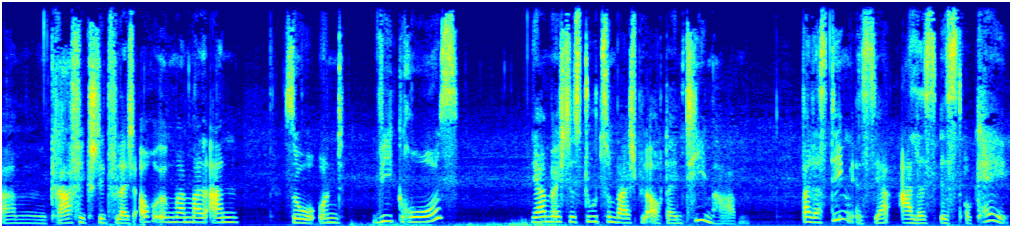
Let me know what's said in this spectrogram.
Ähm, Grafik steht vielleicht auch irgendwann mal an. So, und wie groß ja, möchtest du zum Beispiel auch dein Team haben? Weil das Ding ist ja, alles ist okay.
